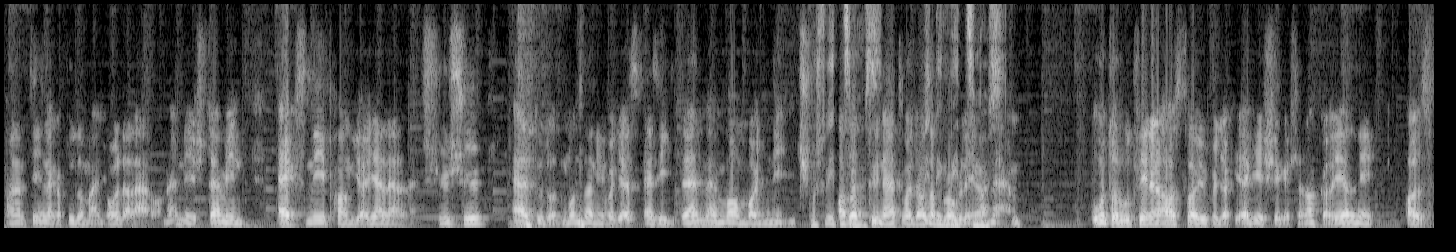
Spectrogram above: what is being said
hanem tényleg a tudomány oldaláról menni, és te, mint ex-néphangja jelenleg sűsű, el tudod mondani, hogy ez, ez így rendben van, vagy nincs. Most az a tünet, vagy az Mindig a probléma, viccelsz. nem. Úton útfélen azt halljuk, hogy aki egészségesen akar élni, az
